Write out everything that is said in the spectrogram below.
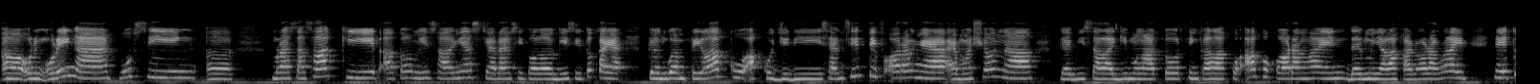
uh, uring-uringan, pusing, uh, merasa sakit atau misalnya secara psikologis itu kayak gangguan perilaku aku jadi sensitif orangnya emosional gak bisa lagi mengatur tingkah laku aku ke orang lain dan menyalahkan orang lain. Nah itu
